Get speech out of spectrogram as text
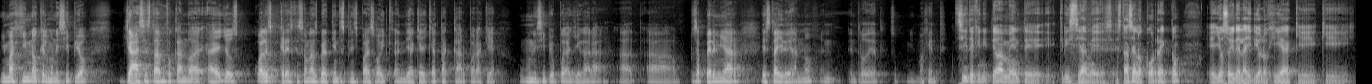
Me imagino que el municipio ya se está enfocando a, ellos. ¿Cuáles crees que son las vertientes principales hoy en día que hay que atacar para que un municipio pueda llegar a, pues a permear esta idea ¿no? dentro de su misma gente? Sí, definitivamente, Cristian, estás en lo correcto. Eh, yo soy de la ideología que, que,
